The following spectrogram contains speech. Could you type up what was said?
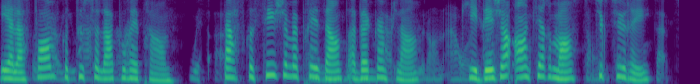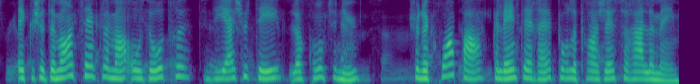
et à la forme que tout cela pourrait prendre. Parce que si je me présente avec un plan qui est déjà entièrement structuré et que je demande simplement aux autres d'y ajouter leur contenu, je ne crois pas que l'intérêt pour le projet sera le même.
